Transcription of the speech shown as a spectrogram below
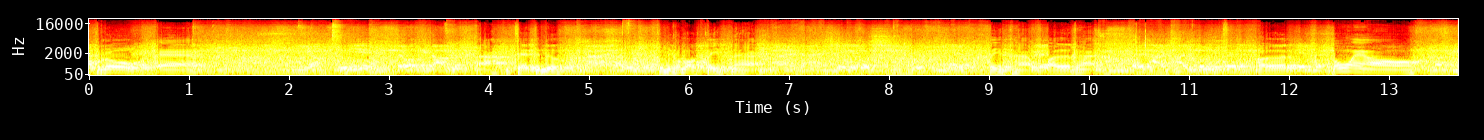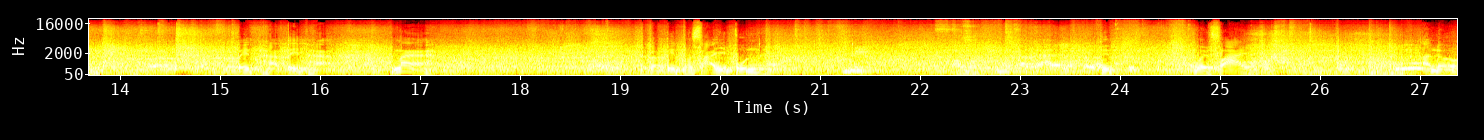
Pro Air มีอะนี่แต่ว่าสีดำเลยอะเทสกันดูได้ครับตัวนี้เขาบอกติดนะฮะ ได้ได้ดูในรถติดฮะ เปิดฮะ ได้ถ่ายถ่ายรูปรู้ไม่ได้เปิดโอ้แววติดฮะ ติดฮะแน่ แล้วก็ติดภาษาญี่ปุ่นนะฮะติด Wi-Fi อันหนู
